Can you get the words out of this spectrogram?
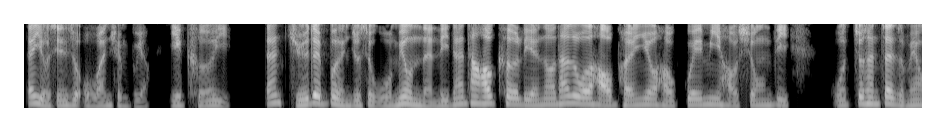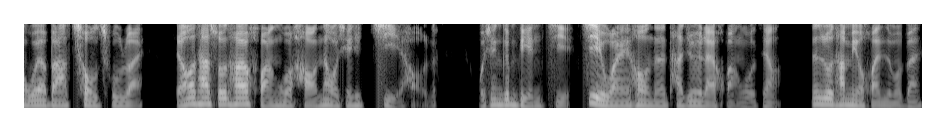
但有些人说我完全不要，也可以，但绝对不能就是我没有能力，但是他好可怜哦，他是我的好朋友、好闺蜜、好兄弟，我就算再怎么样，我也要把他凑出来。然后他说他会还我，好，那我先去借好了，我先跟别人借，借完以后呢，他就会来还我这样。那如果他没有还怎么办？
